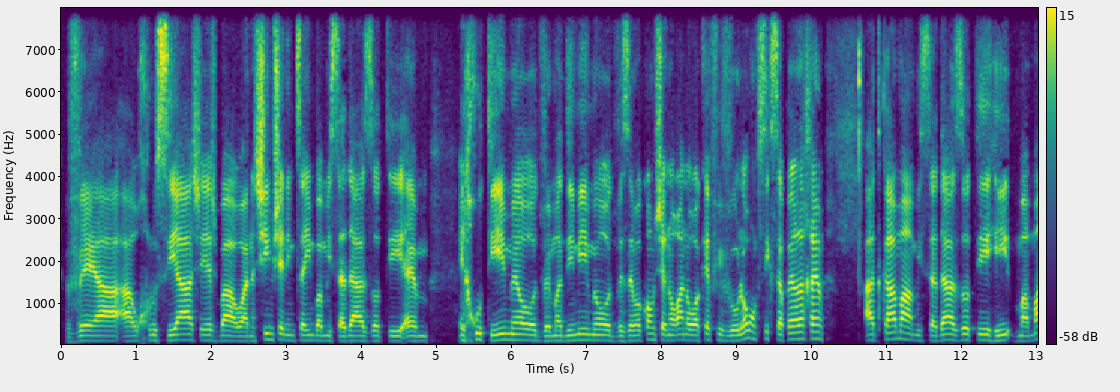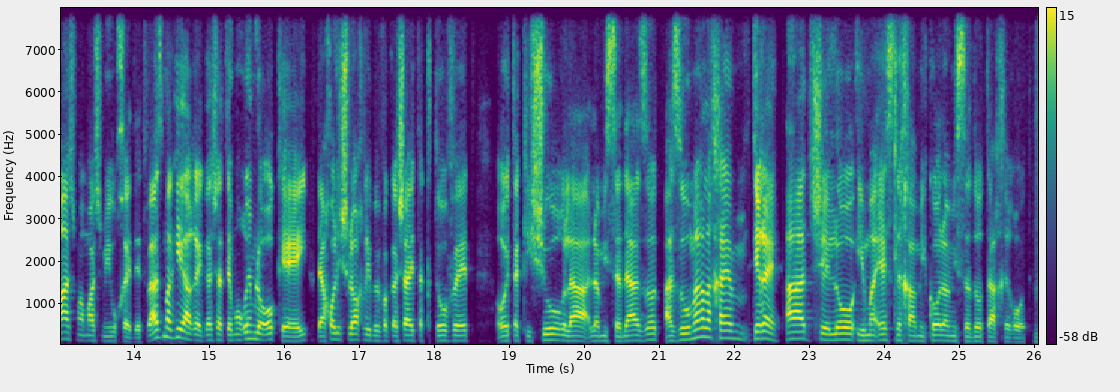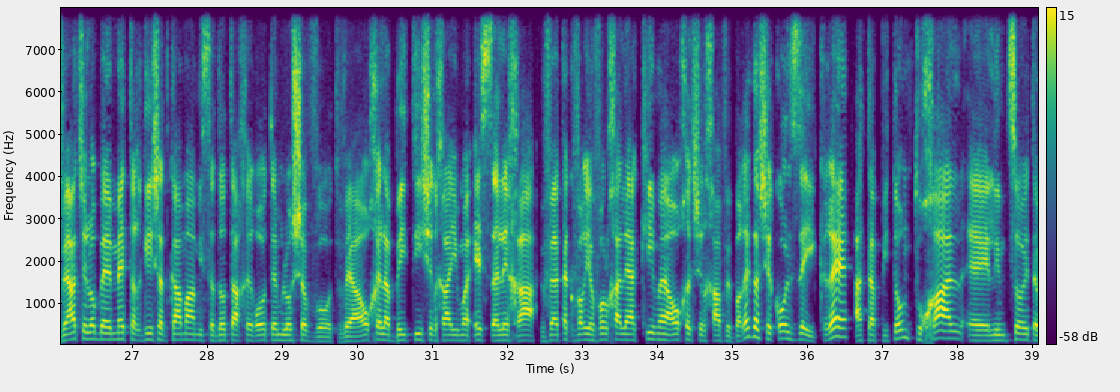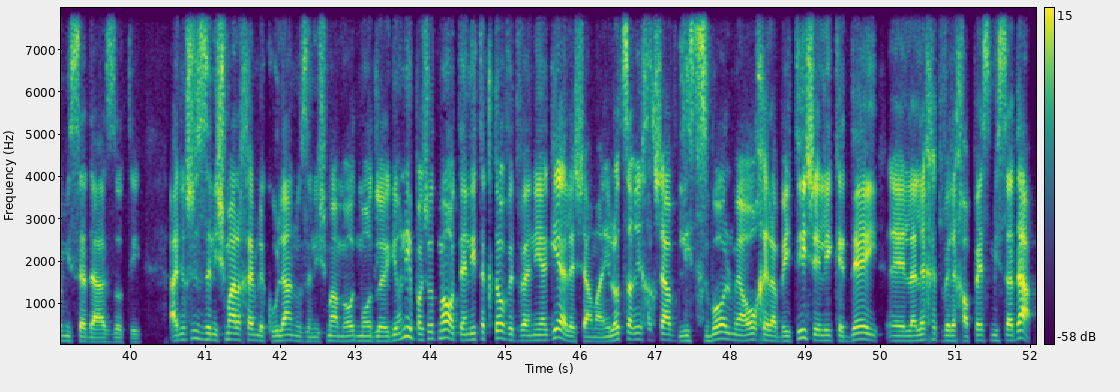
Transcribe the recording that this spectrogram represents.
והאוכלוסייה שיש בה או האנשים שנמצאים במסעדה הזאת הם איכותיים מאוד ומדהימים מאוד וזה מקום שנורא נורא כיפי והוא לא מפסיק לספר לכם עד כמה המסעדה הזאת היא ממש ממש מיוחדת. ואז מגיע הרגע שאתם אומרים לו אוקיי אתה יכול לשלוח לי בבקשה את הכתובת או את הקישור למסעדה הזאת, אז הוא אומר לכם, תראה, עד שלא יימאס לך מכל המסעדות האחרות, ועד שלא באמת תרגיש עד כמה המסעדות האחרות הן לא שוות, והאוכל הביתי שלך יימאס עליך, ואתה כבר יבוא לך להקים מהאוכל שלך, וברגע שכל זה יקרה, אתה פתאום תוכל אה, למצוא את המסעדה הזאתי. אני חושב שזה נשמע לכם לכולנו זה נשמע מאוד מאוד לא הגיוני פשוט מאוד תן לי את הכתובת ואני אגיע לשם אני לא צריך עכשיו לסבול מהאוכל הביתי שלי כדי אה, ללכת ולחפש מסעדה.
